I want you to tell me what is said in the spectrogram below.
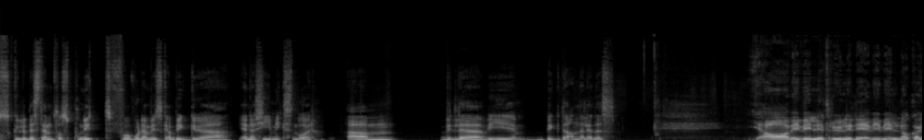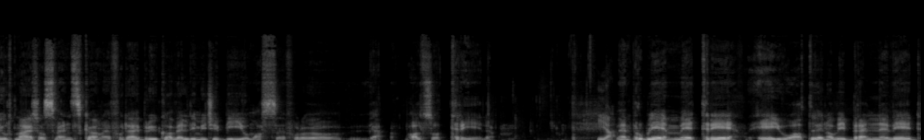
skulle bestemt oss på nytt for hvordan vi skal bygge energimiksen vår, um, ville vi bygd det annerledes? Ja, vi ville trolig det. Vi ville nok ha gjort mer som svenskene, for de bruker veldig mye biomasse. For å, ja, altså tre, da. Ja. Men problemet med tre er jo at når vi brenner ved,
